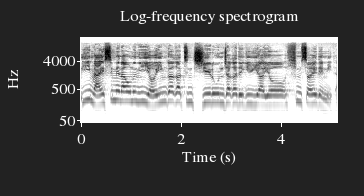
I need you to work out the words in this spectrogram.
이 말씀에 나오는 이 여인과 같은 지혜로운 자가 되기 위하여 힘써야 됩니다.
